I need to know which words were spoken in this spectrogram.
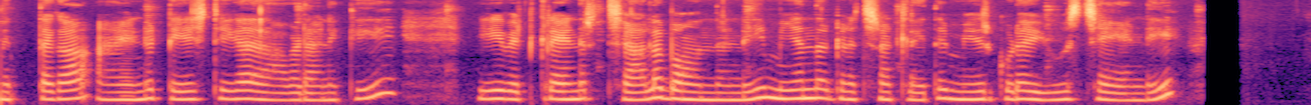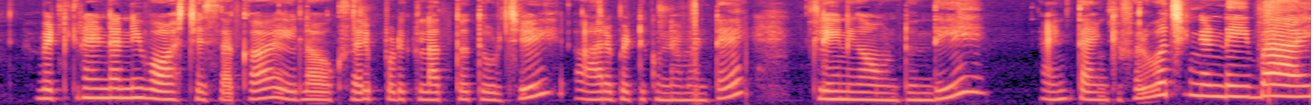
మెత్తగా అండ్ టేస్టీగా రావడానికి ఈ వెట్ గ్రైండర్ చాలా బాగుందండి. మీ అందరికి నచ్చినట్లయితే మీరు కూడా యూస్ చేయండి. వెట్ గ్రైండర్ని వాష్ చేశాక ఇలా ఒకసారి పొడి క్లాత్తో తుడిచి ఆరబెట్టుకున్నామంటే క్లీన్గా ఉంటుంది. And thank you for watching అండి. బాయ్.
